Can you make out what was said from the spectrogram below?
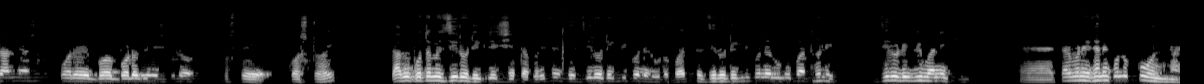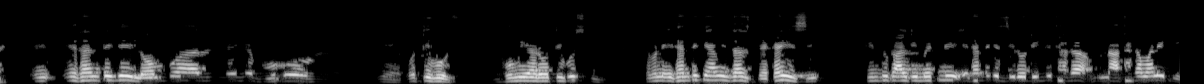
জানলে আসলে পরে বড় জিনিসগুলো বুঝতে কষ্ট হয়। তা আমি প্রথমে জিরো ডিগ্রি হিসেবটা করি যে জিরো ডিগ্রি কোণের অনুপাত? জিরো ডিগ্রি কোণের অনুপাত হলে জিরো ডিগ্রি মানে কি? তার মানে এখানে কোনো কোণ নাই। এখান থেকে লম্ব আর ইয়ে, অতিভুজ। ভূমি আর অতিভুজ কি? তার মানে এখান থেকে আমি জাস্ট দেখাইছি কিন্তু আলটিমেটলি এখান থেকে জিরো ডিগ্রি থাকা, না থাকা মানে কি?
